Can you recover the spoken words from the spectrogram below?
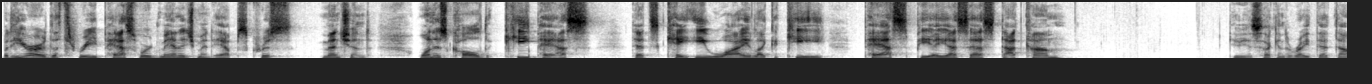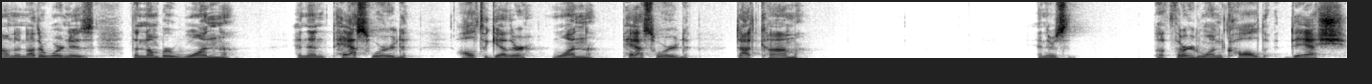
But here are the three password management apps Chris mentioned. One is called KeyPass, that's K E Y, like a key, pass, P A S S dot com. Give you a second to write that down. Another one is the number one and then password altogether, one password.com. And there's a third one called Dash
